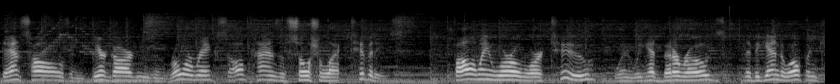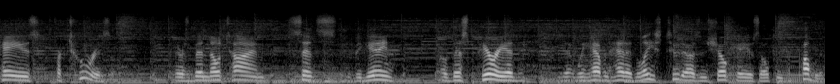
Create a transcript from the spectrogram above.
dance halls and beer gardens and roller rinks, all kinds of social activities. Following World War II, when we had better roads, they began to open caves for tourism. There's been no time since the beginning of this period that we haven't had at least two dozen show caves open to the public.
